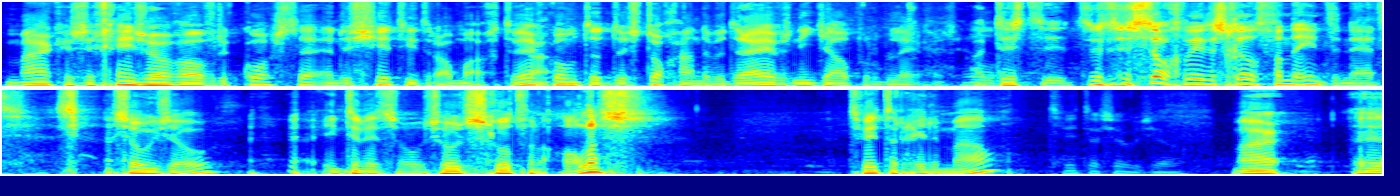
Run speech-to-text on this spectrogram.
maken zich geen zorgen over de kosten en de shit die er allemaal achterweg komt. Dat dus toch aan de bedrijven is niet jouw probleem. Dat is heel- het, is, het is toch weer de schuld van de internet. Sowieso. Ja, internet is sowieso de schuld van alles. Twitter helemaal. Twitter sowieso. Maar eh,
